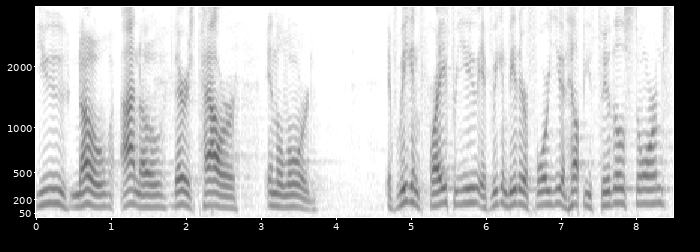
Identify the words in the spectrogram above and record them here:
you know, I know, there is power in the Lord. If we can pray for you, if we can be there for you and help you through those storms,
